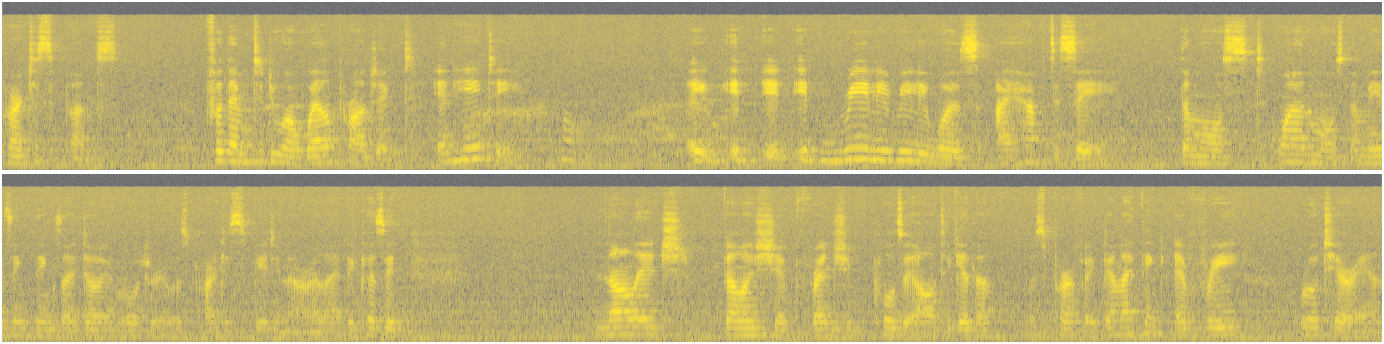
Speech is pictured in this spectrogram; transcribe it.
participants for them to do a well project in Haiti. It, it, it, it really, really was, I have to say, the most, one of the most amazing things I've done in Rotary was participate in RLI because it, knowledge, fellowship, friendship, pulls it all together. It was perfect. And I think every Rotarian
